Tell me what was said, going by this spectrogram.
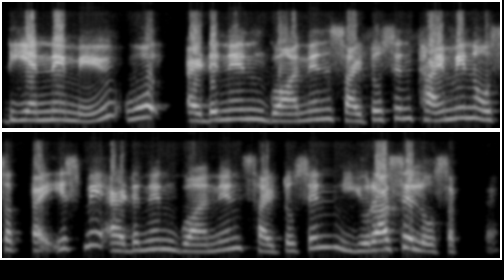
डीएनए में, वो एडेनिन ग्वानिन साइटोसिन थाइमिन हो सकता है। इसमें एडेनिन ग्वानिन साइटोसिन यूरासिल हो सकता है।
